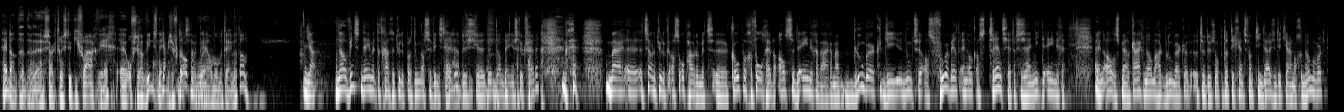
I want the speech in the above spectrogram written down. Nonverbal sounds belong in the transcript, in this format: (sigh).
Hè, dan, dan, dan eh, zakt er een stukje vraag weg. eh, of ze gaan winst nemen. Ja, ze verkopen de eh, handel meteen. Wat dan? Ja. Nou, winst nemen, dat gaan ze natuurlijk pas doen als ze winst hebben. Dus eh, dan ben je een stuk (laughs) verder. (laughs) maar eh, het zou natuurlijk, als ze ophouden met eh, kopen, gevolgen hebben als ze de enige waren. Maar Bloomberg die noemt ze als voorbeeld en ook als trendsetter. Ze zijn niet de enige. En alles bij elkaar genomen houdt Bloomberg het er dus op dat die grens van 10.000 dit jaar nog genomen wordt.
